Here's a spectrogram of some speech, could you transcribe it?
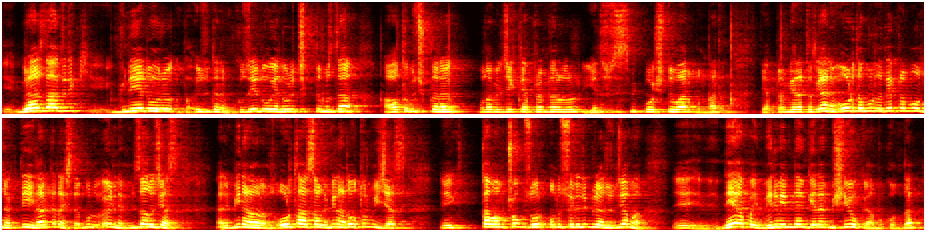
E, Biraz daha dedik güneye doğru özür dilerim kuzeye doğuya doğru çıktığımızda 6.5'lara bulabilecek depremler olur. 7 su sismik boşluğu var. Bunlar deprem yaratır. Yani orada burada deprem olacak değil arkadaşlar. Bunu önlemimizi alacağız. Yani binalarımız orta hasarlı binada oturmayacağız. E, tamam çok zor onu söyledim biraz önce ama e, ne yapayım benim elimden gelen bir şey yok yani bu konuda.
